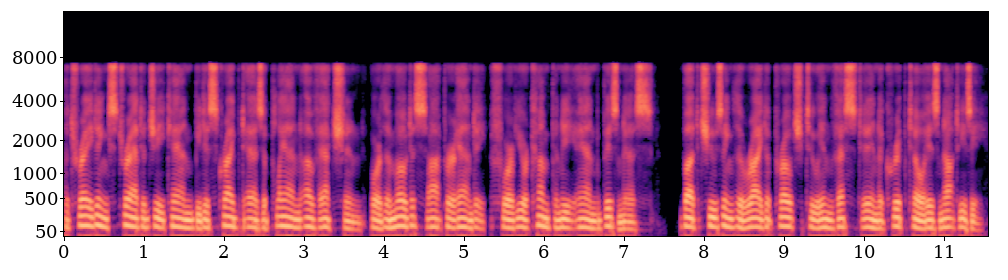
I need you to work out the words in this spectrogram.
A trading strategy can be described as a plan of action or the modus operandi for your company and business. But choosing the right approach to invest in a crypto is not easy.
